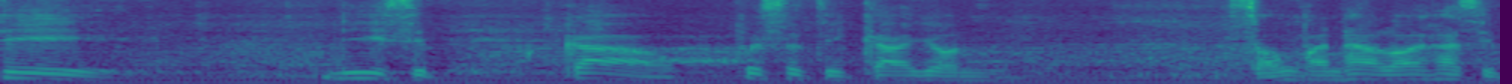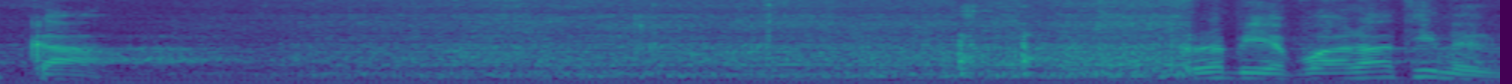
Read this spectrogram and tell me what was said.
ที่ 29 พฤศจิกายน 2559 ระเบียบวาระที่หนึ่ง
